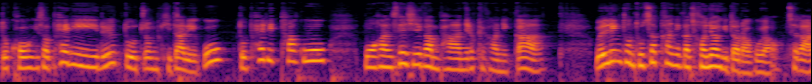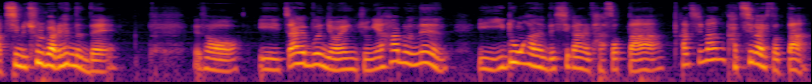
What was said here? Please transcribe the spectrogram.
또 거기서 페리를 또 좀 기다리고 또 페리 타고 뭐 한 3시간 반 이렇게 가니까 웰링턴 도착하니까 저녁이더라고요. 제가 아침에 출발을 했는데. 그래서 이 짧은 여행 중에 하루는 이 이동하는 데 시간을 다 썼다. 하지만 가치가 있었다.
